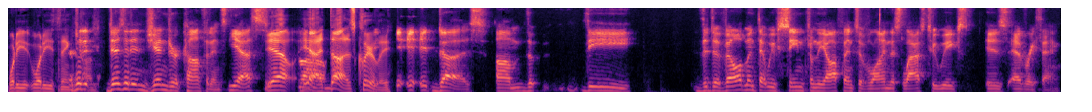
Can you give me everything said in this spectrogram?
What do you What do you think, Does it, does it engender confidence? Yes. Yeah, yeah, Um, it does clearly. It, it, it does. Um, the the the development that we've seen from the offensive line this last two weeks is everything.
